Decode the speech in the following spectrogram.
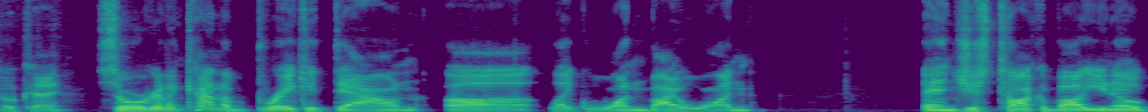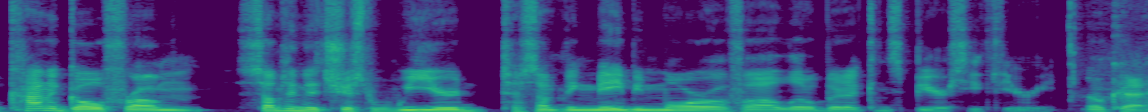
Okay. So we're gonna kind of break it down uh like one by one and just talk about, you know, kind of go from something that's just weird to something maybe more of a little bit of conspiracy theory. Okay.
